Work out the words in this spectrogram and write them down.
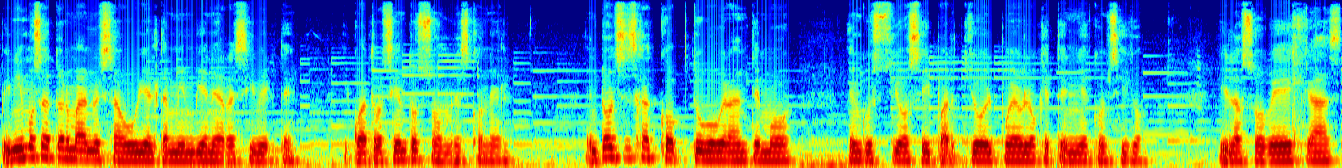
Vinimos a tu hermano Esaú y él también viene a recibirte, y cuatrocientos hombres con él. Entonces Jacob tuvo gran temor, angustióse y partió el pueblo que tenía consigo, y las ovejas,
